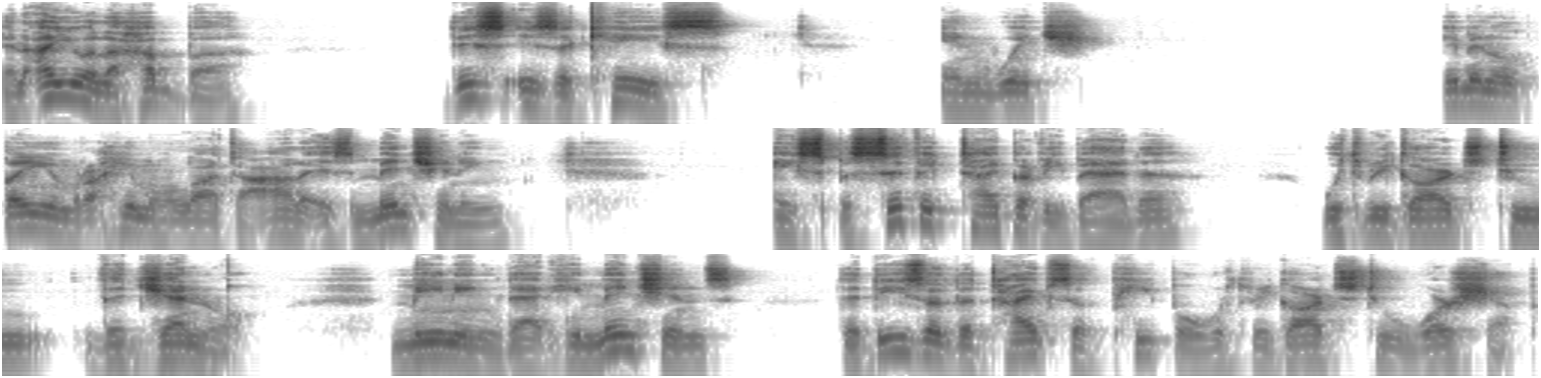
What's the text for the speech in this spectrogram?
And ayu al this is a case in which Ibn al-Qayyim rahimahullah ta'ala is mentioning a specific type of ibadah with regards to the general, meaning that he mentions that these are the types of people with regards to worship.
